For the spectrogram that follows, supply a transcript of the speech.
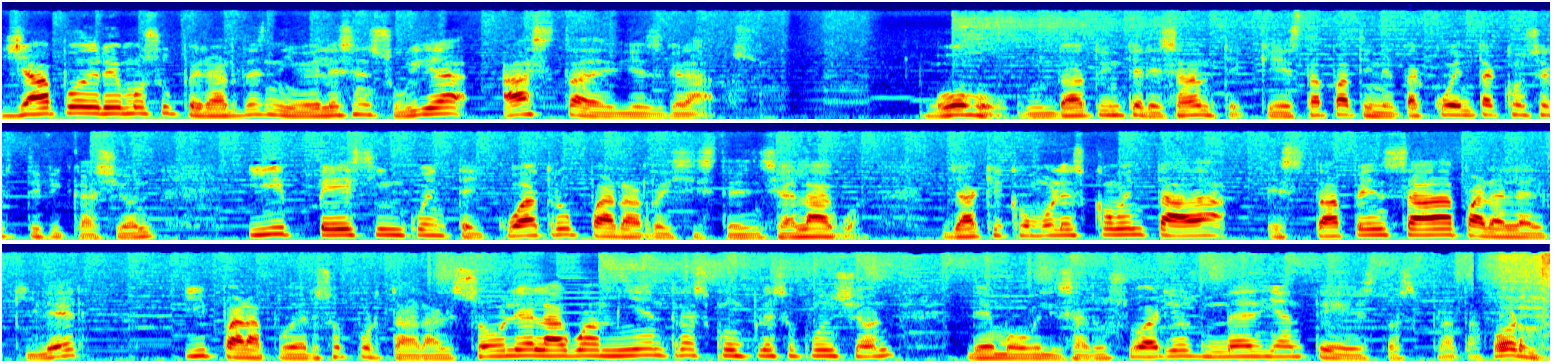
Ya podremos superar desniveles en subida hasta de 10 grados. Ojo, un dato interesante, que esta patineta cuenta con certificación IP54 para resistencia al agua, ya que como les comentaba, está pensada para el alquiler y para poder soportar al sol y al agua mientras cumple su función de movilizar usuarios mediante estas plataformas.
